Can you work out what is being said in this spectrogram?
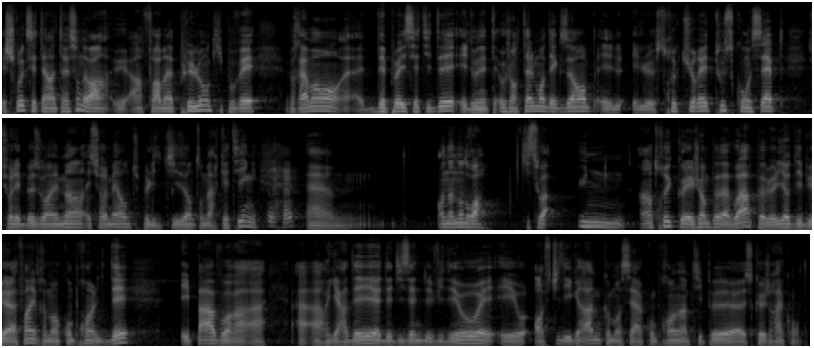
Et je trouvais que c'était intéressant d'avoir un format plus long qui pouvait vraiment euh, déployer cette idée et donner aux gens tellement d'exemples et, le structurer, tout ce concept sur les besoins humains et sur la manière dont tu peux l'utiliser dans ton marketing mhm. euh, en un endroit qui soit une, un truc que les gens peuvent avoir, peuvent le lire du début à la fin et vraiment comprendre l'idée et pas avoir à, regarder des dizaines de vidéos et, en filigrane commencer à comprendre un petit peu euh, ce que je raconte.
